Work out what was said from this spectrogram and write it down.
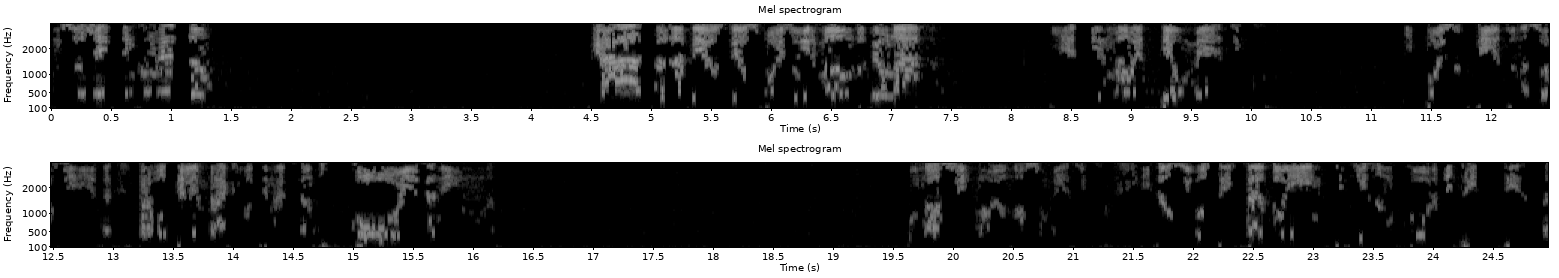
um sujeito sem conversão. Graças a Deus, Deus pôs um irmão do teu lado. E esse irmão é teu médico. E pôs o dedo na sua ferida para você lembrar que você não é santo coisa nenhuma. O nosso irmão é o nosso médico. Então, se você está doente de rancor, de tristeza,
